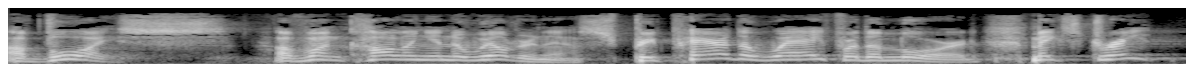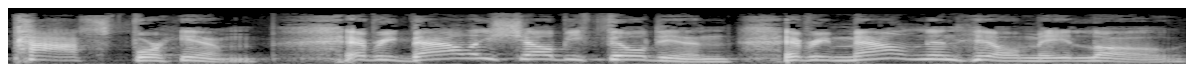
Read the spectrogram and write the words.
A voice of one calling in the wilderness, prepare the way for the Lord, make straight paths for him. Every valley shall be filled in, every mountain and hill made low.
